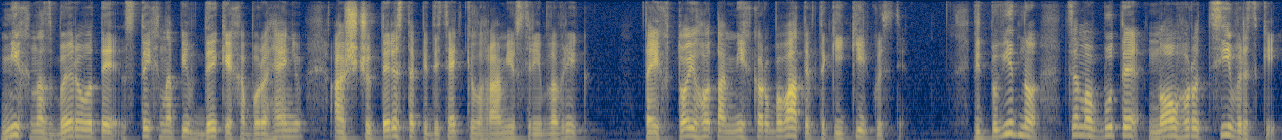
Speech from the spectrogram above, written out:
міг назбирувати з тих напівдиких аборигенів аж 450 кг срібла в рік? Та й хто його там міг карбувати в такій кількості? Відповідно, це мав бути Новгород Ціверський,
